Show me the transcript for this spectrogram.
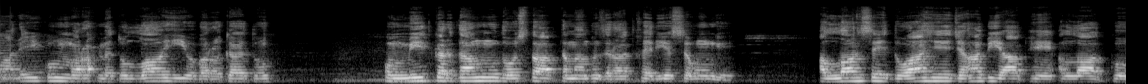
वालेकुम वरहमतुल्लाहि वबरकातुह उम्मीद करता हूँ दोस्तों आप तमाम हजरात खैरियत से होंगे अल्लाह से दुआ है जहाँ भी आप हैं अल्लाह आपको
